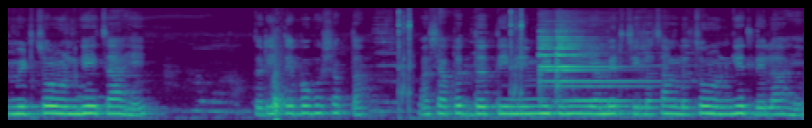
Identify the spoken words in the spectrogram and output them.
मीठ चोळून घ्यायचं आहे. तर इथे बघू शकता. अशा पद्धतीने मीठ ही या मिरचीला चांगलं चोळून घेतलेलं आहे.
